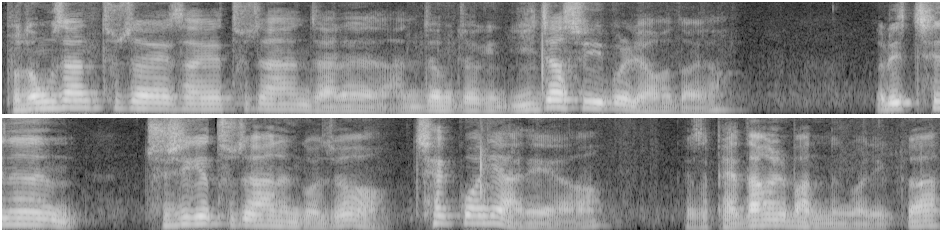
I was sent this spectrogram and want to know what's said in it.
부동산 투자회사에 투자한 자는 안정적인 이자 수입을 얻어요. 리츠는 주식에 투자하는 거죠. 채권이 아니에요. 그래서 배당을 받는 거니까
